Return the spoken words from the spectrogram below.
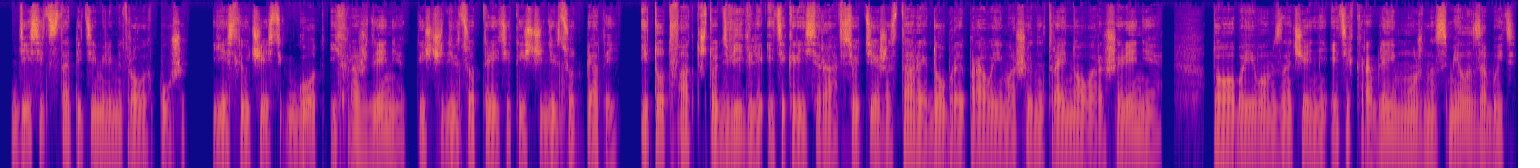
– 10 105 миллиметровых пушек. Если учесть год их рождения, 1903-1905, и тот факт, что двигали эти крейсера все те же старые добрые паровые машины тройного расширения, то о боевом значении этих кораблей можно смело забыть.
